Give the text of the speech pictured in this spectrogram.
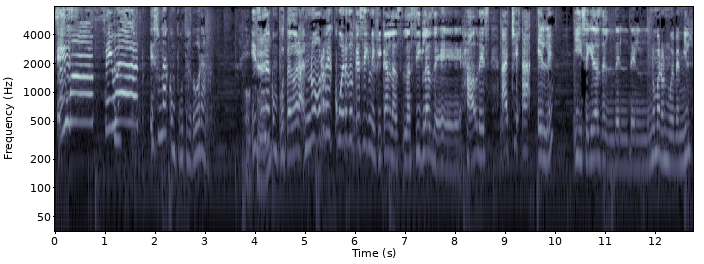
Es, say what? Es una computadora. Es una computadora. No recuerdo qué significan las, las siglas de HAL. Es H-A-L y seguidas del, del, del número 9000.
